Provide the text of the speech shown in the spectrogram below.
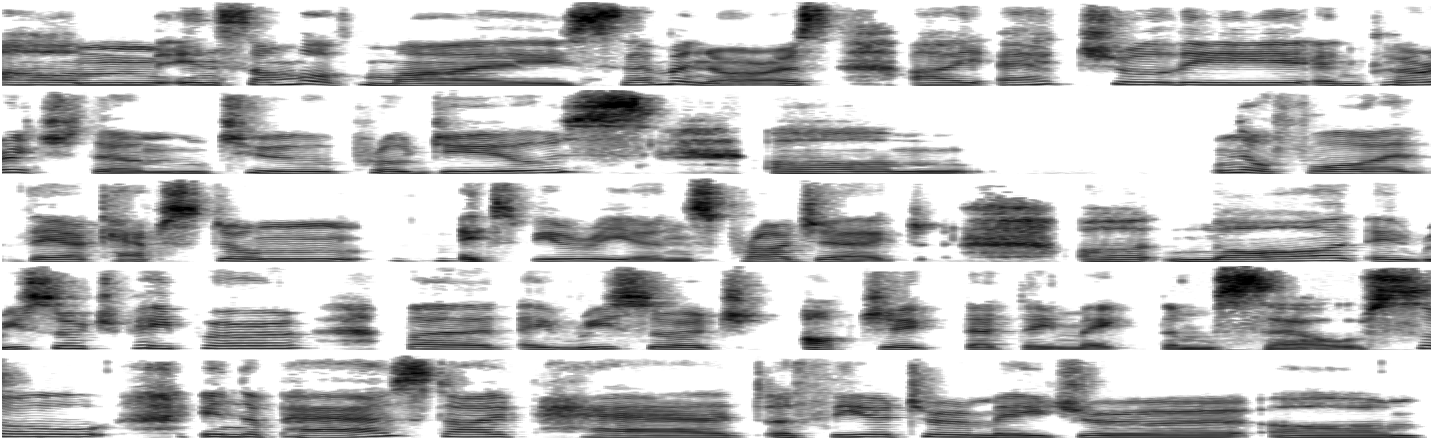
Um, in some of my seminars, I actually encourage them to produce um, you know, for their capstone mm-hmm. experience project, uh, not a research paper, but a research object that they make themselves. So in the past, I've had a theater major um,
